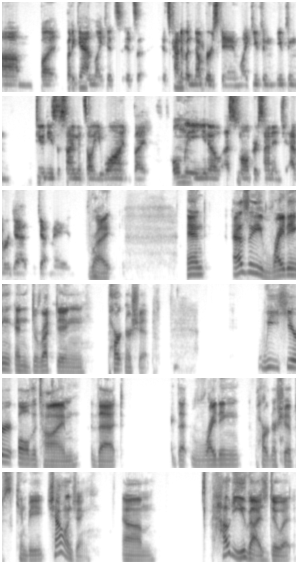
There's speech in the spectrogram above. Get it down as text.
Um, but but again, like it's it's a it's kind of a numbers game. Like you can you can do these assignments all you want, but only you know a small percentage ever get get made. Right. And as a writing and directing partnership, we hear all the time that that writing partnerships can be challenging. Um, how do you guys do it?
